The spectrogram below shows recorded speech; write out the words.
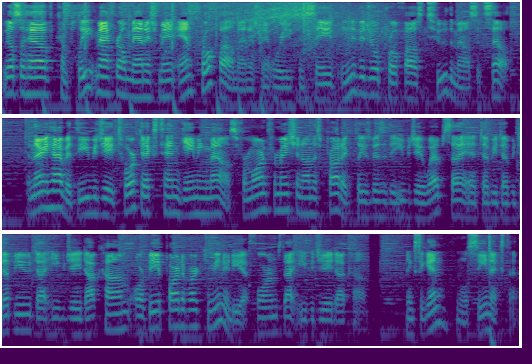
we also have complete macro management and profile management where you can save individual profiles to the mouse itself. And there you have it, the EVGA TORQ X10 gaming mouse. For more information on this product, please visit the EVGA website at www.evga.com or be a part of our community at forums.evga.com. Thanks again, and we'll see you next time.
